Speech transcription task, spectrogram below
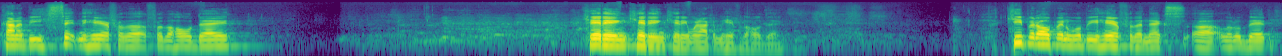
kind of be sitting here for the, for the whole day. Kidding, kidding, kidding. We're not going to be here for the whole day. Keep it open. We'll be here for the next uh, little bit.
